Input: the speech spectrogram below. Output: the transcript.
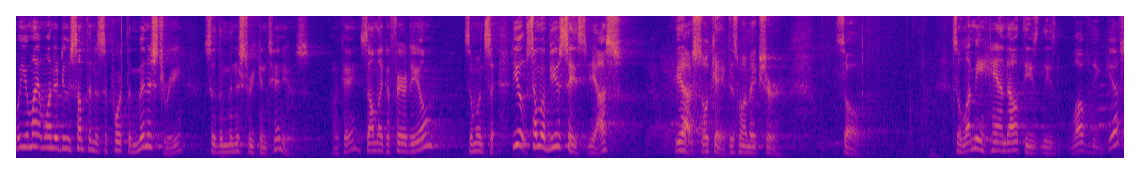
well, you might want to do something to support the ministry so the ministry continues. Okay, sound like a fair deal? Someone say, you, some of you say yes. Yes, okay, just want to make sure. So, so let me hand out these, these lovely gifts.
